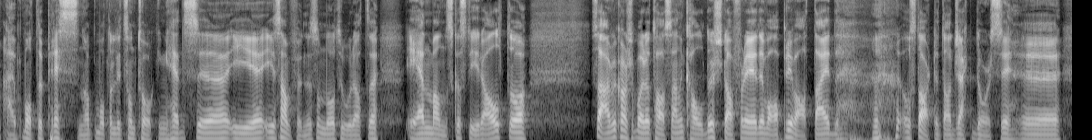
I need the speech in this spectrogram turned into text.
er jo på en måte pressen og på en måte litt sånn talking heads i, i, samfunnet som nå tror at én mann skal styre alt. og så er det vel kanskje bare å ta seg en kalders, da, fordi det var privateid og startet av Jack Dorsey. eh,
